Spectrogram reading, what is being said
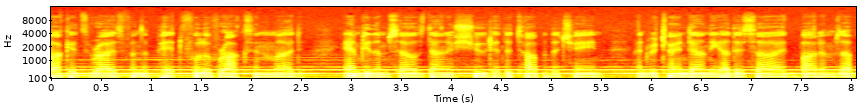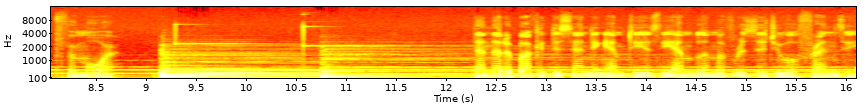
buckets rise from the pit full of rocks and mud, empty themselves down a chute at the top of the chain, and return down the other side, bottoms up for more. Then that a bucket descending empty is the emblem of residual frenzy.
